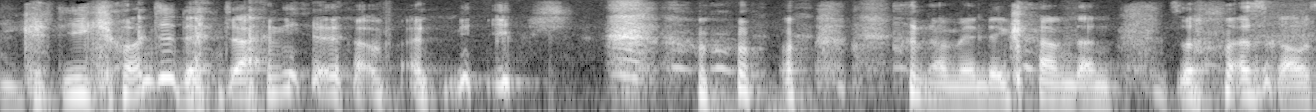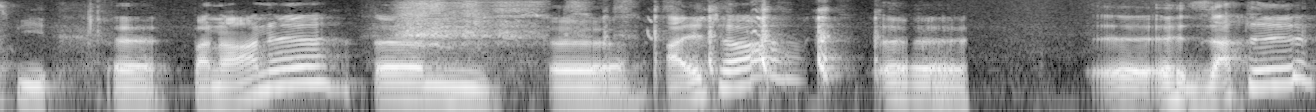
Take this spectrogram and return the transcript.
Die, die konnte der Daniel aber nicht. Und am Ende kam dann sowas raus wie äh, Banane, ähm, äh, Alter, äh, äh, Sattel,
